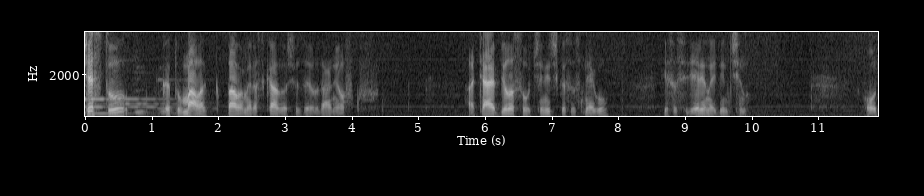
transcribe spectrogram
Често, като малък, баба ми разказваше за Йордан Йовков. А тя е била съученичка с него и са седели на един чин. От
